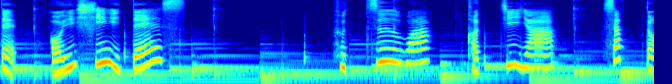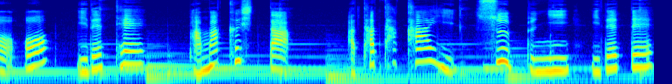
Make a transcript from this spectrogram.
て美味しいです。普通はこっちや砂糖を入れて甘くした温かいスープに入れて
